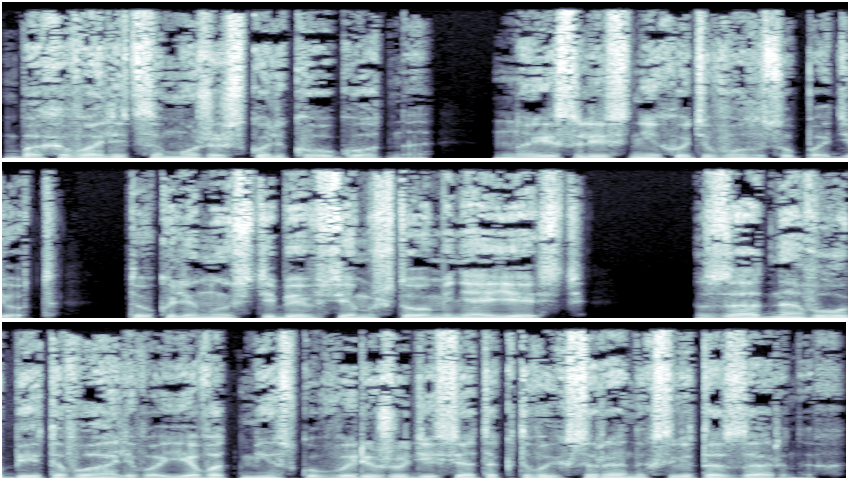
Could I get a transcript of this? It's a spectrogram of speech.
«Бахвалиться можешь сколько угодно, но если с них хоть волос упадет, то клянусь тебе всем, что у меня есть. За одного убитого Альва я в отместку вырежу десяток твоих сраных светозарных.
